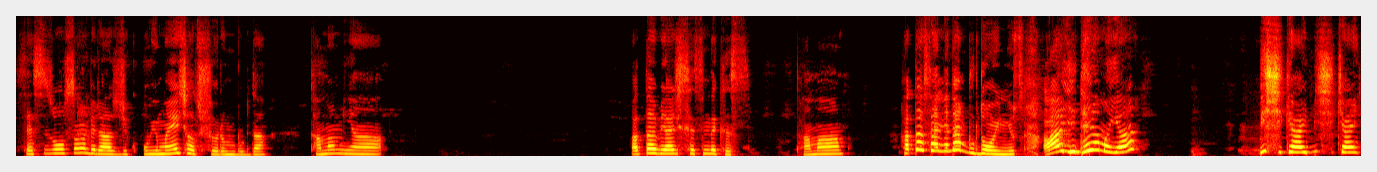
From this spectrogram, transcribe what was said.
Sessiz olsana birazcık. Uyumaya çalışıyorum burada. Tamam ya. Hatta birazcık sesini de kıs. Tamam. Hatta sen neden burada oynuyorsun? Aa yeter ama ya. Bir şikayet bir şikayet.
